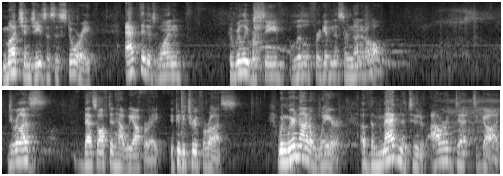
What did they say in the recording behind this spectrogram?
much in Jesus' story acted as one who really received little forgiveness or none at all. Do you realize that's often how we operate? It can be true for us. When we're not aware of the magnitude of our debt to God,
